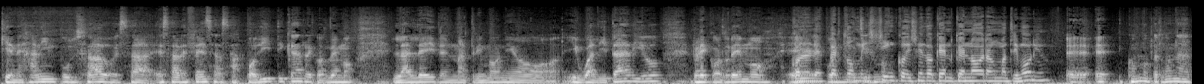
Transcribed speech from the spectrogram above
quienes han impulsado esa, esa defensa, esas políticas, recordemos la ley del matrimonio igualitario, recordemos... Con el eh, experto 2005 diciendo que, no era un matrimonio. Eh, eh, ¿Cómo? Perdona.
